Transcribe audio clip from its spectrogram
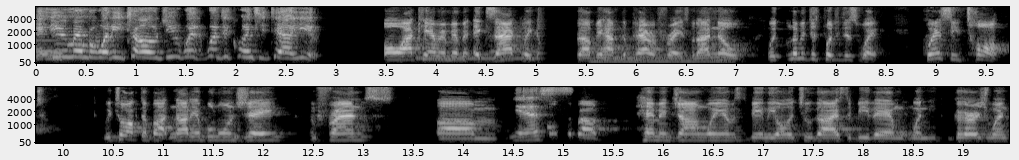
And you remember what he told you? What, what did Quincy tell you? Oh, I can't remember exactly. I'll be having to paraphrase, but I know. wait, Let me just put it this way. Quincy talked. We talked about Nadia Boulanger in France. Um, Yes. talked about him and John Williams being the only two guys to be there. And when Gershwin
